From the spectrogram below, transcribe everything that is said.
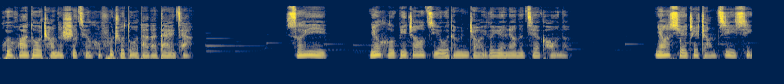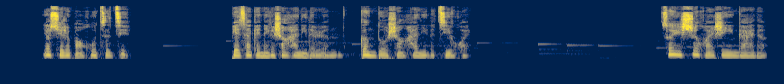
会花多长的时间和付出多大的代价。所以，你又何必着急为他们找一个原谅的借口呢？你要学着长记性，要学着保护自己。别再给那个伤害你的人更多伤害你的机会。所以释怀是应该的，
